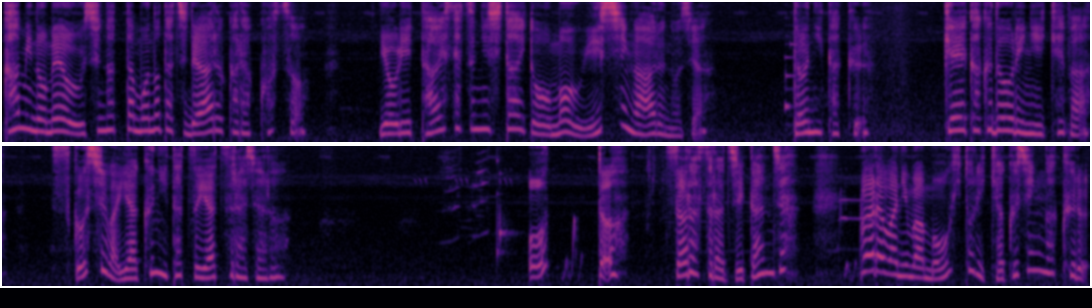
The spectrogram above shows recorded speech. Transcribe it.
神の目を失った者たちであるからこそより大切にしたいと思う意志があるのじゃとにかく計画通りに行けば少しは役に立つやつらじゃろう。おっとそろそろ時間じゃ。わらわにはもう一人客人が来る。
